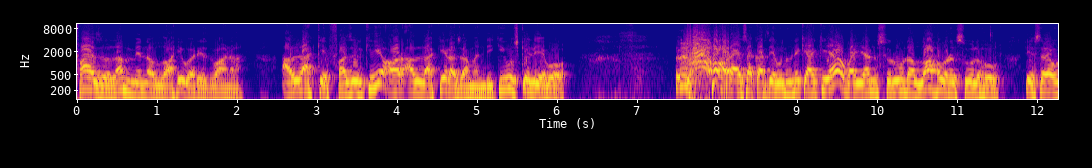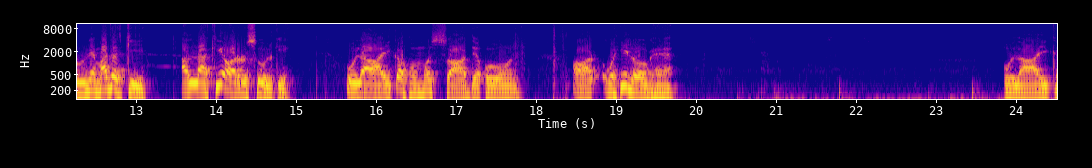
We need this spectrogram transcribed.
فضل من اللہ و رضوانہ، اللہ کے فضل کی اور اللہ کی رضامندی کی، اس کے لیے وہ۔ اور ایسا کرتے انہوں نے کیا کیا؟ وَيَنْصُرُونَ سرون اللہ رسول ہو اس طرح انہوں نے مدد کی۔ اللہ کی اور رسول کی۔ اولائک ہم الصادقون۔ اور وہی لوگ ہیں۔ اولائک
